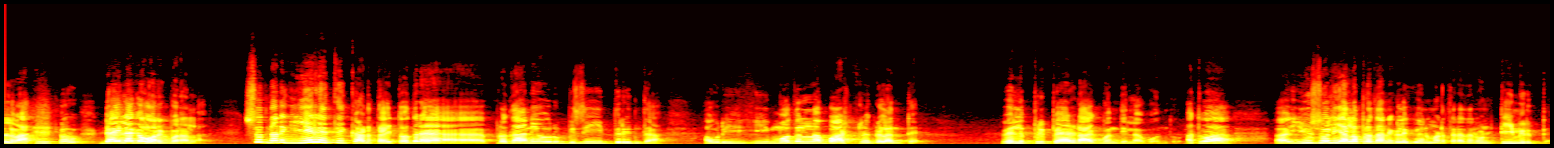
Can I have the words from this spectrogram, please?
ಅಲ್ವಾ? ಡೈಲಾಗ ಹೊರಗೆ ಬರಲ್ಲ. ಸೊ ನನಗೆ ಈ ರೀತಿ ಕಾಣ್ತಾ ಇತ್ತು. ಅಂದರೆ ಪ್ರಧಾನಿಯವರು ಬ್ಯುಸಿ ಇದ್ದರಿಂದ ಅವರು ಈ- ಮೊದಲನ ಭಾಷಣಗಳಂತೆ ವೆಲ್ ಪ್ರಿಪೇರ್ಡ್ ಆಗಿ ಬಂದಿಲ್ಲ ಒಂದು. ಅಥವಾ ಯೂಶ್ವಲಿ ಎಲ್ಲ ಪ್ರಧಾನಿಗಳಿಗೂ ಏನು ಮಾಡ್ತಾರೆ ಅಂದರೆ ಒಂದು ಟೀಮ್ ಇರುತ್ತೆ.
